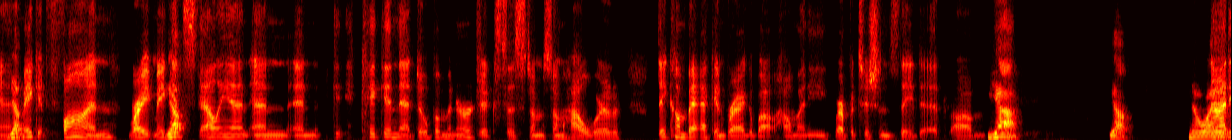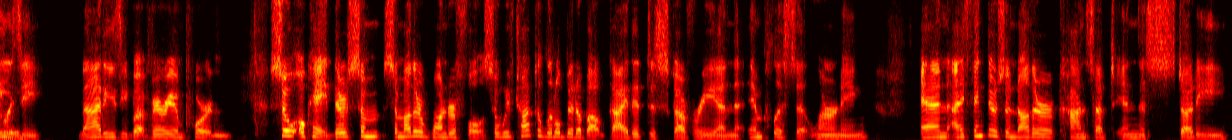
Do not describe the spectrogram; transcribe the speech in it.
and yep. make it fun, right? Make yep. it salient and and kick in that dopaminergic system somehow where they come back and brag about how many repetitions they did. Um, yeah, yeah. No, I not agree. easy, not easy, but very important. So, okay, there's some some other wonderful. So we've talked a little bit about guided discovery and the implicit learning, and I think there's another concept in this study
